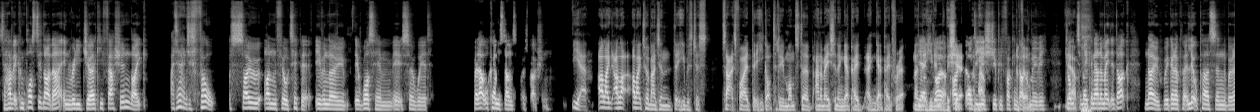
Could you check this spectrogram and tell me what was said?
to have it composited like that in really jerky fashion, like I don't know, it just felt so un-Phil Tippett, even though it was him. It's so weird, but that all comes down to post production. Yeah, I like I like I like to imagine that he was just satisfied that he got to do monster animation and get paid and get paid for it, and yeah, that he didn't I, give a shit. I'll, I'll do your stupid fucking duck film. movie. Do you want Yeah. me to make an animated duck? No, we're going to put a little person with an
